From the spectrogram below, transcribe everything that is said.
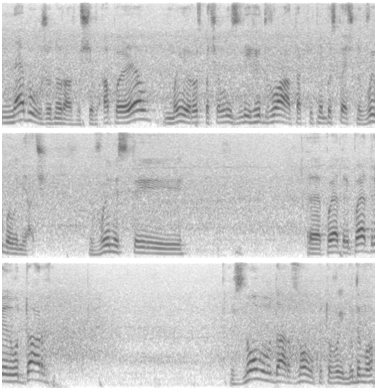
не був жодного разу ще в АПЛ. Ми розпочали з Ліги 2, так тут небезпечно, вибили м'яч. Винести е, Педрі, Педрі, удар. Знову удар, знову кутовий. Будемо,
